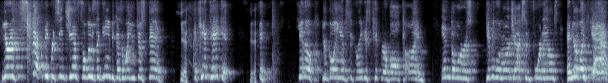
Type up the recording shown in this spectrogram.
You're a 70% chance to lose the game because of what you just did. Yeah. I can't take it. Yeah. you know, you're going against the greatest kicker of all time, indoors, giving Lamar Jackson four downs, and you're like, yeah,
